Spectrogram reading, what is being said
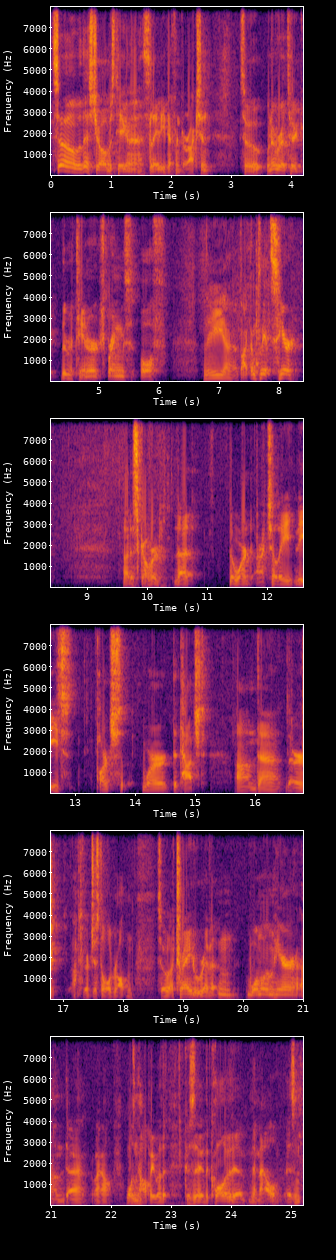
So this job is taking a slightly different direction. So whenever I took the retainer springs off the uh, backing plates here, I discovered that there weren't actually, these parts were detached and uh, they're they're just all rotten. So I tried riveting one of them here and uh, well, wasn't happy with it because the, the quality of the, the metal isn't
